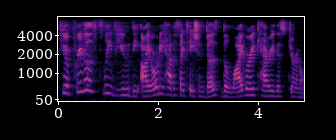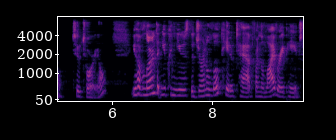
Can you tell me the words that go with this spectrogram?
If you have previously viewed the I already have a citation, does the library carry this journal tutorial, you have learned that you can use the Journal Locator tab from the library page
